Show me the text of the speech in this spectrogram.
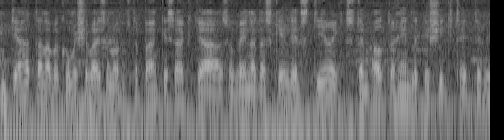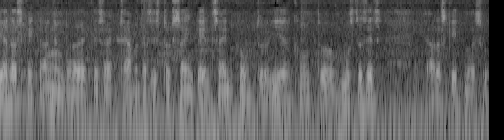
Und der hat dann aber komischerweise noch auf der Bank gesagt, ja, also wenn er das Geld jetzt direkt dem Autohändler geschickt hätte, wäre das gegangen. Da hat er gesagt, ja, aber das ist doch sein Geld, sein Konto, ihr Konto, muss das jetzt, ja, das geht nur so.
